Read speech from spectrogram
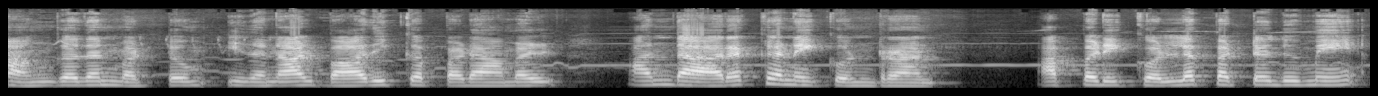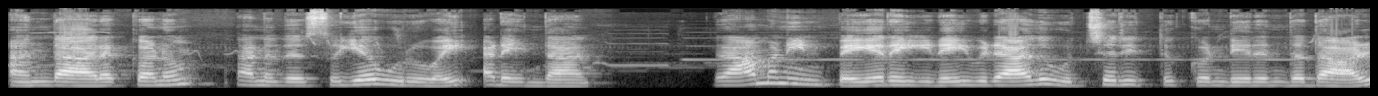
அங்கதன் மட்டும் இதனால் பாதிக்கப்படாமல் அந்த அரக்கனை கொன்றான். அப்படி கொல்லப்பட்டதுமே அந்த அரக்கனும் தனது சுய உருவை அடைந்தான். ராமனின் பெயரை இடைவிடாது உச்சரித்து கொண்டிருந்ததால்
